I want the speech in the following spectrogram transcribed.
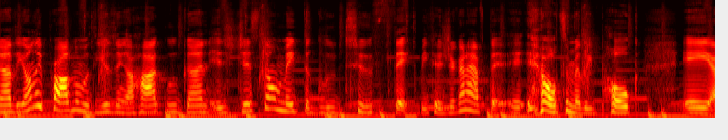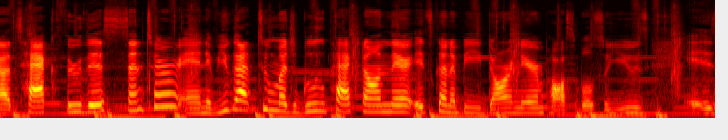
Now the only problem with using a hot glue gun is just don't make the glue too thick because you're gonna have to ultimately poke a uh, tack through this center. And if you got too much glue packed on there it's gonna be darn near impossible. So use as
